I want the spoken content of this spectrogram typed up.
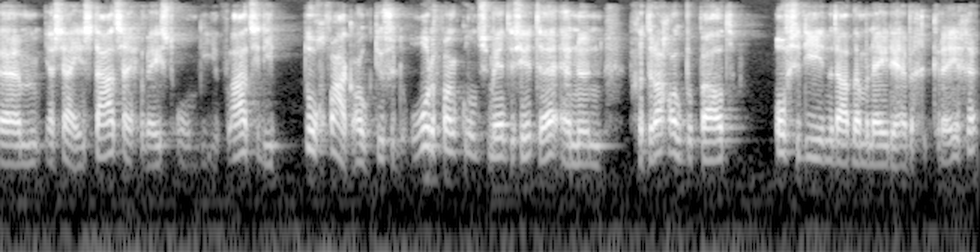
um, ja, zij in staat zijn geweest om die inflatie, die toch vaak ook tussen de oren van consumenten zit hè, en hun gedrag ook bepaalt, of ze die inderdaad naar beneden hebben gekregen.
